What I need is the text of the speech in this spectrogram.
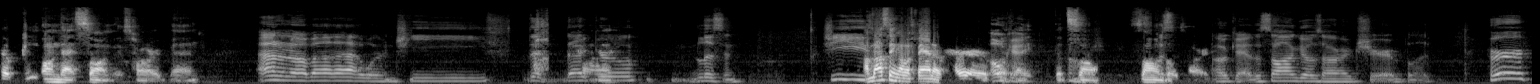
The beat on that song is hard, man. I don't know about that one, Chief. That that Uh, girl. Listen, she. I'm not saying I'm a fan of her. But Okay. like, the song song goes hard. Okay, the song goes hard, sure, but her,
